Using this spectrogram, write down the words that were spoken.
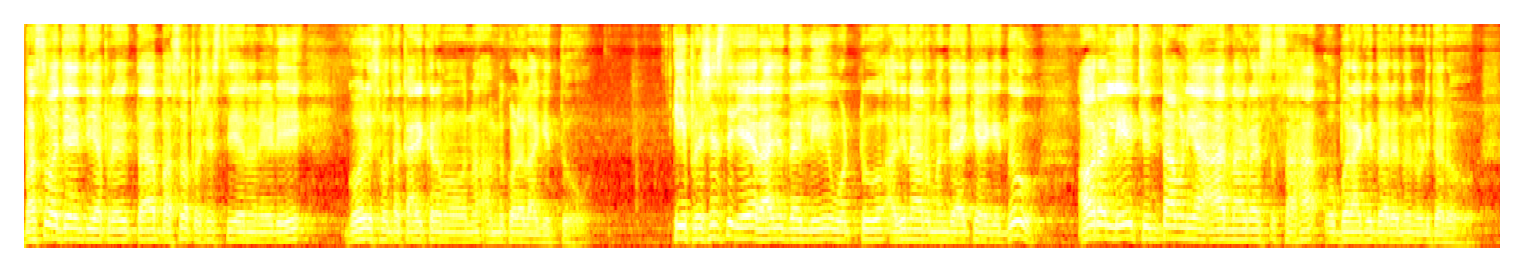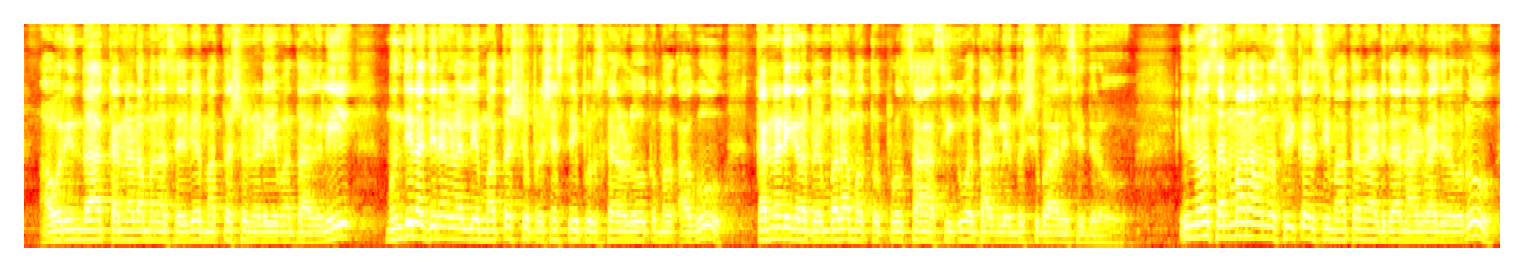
ಬಸವ ಜಯಂತಿಯ ಪ್ರಯುಕ್ತ ಬಸವ ಪ್ರಶಸ್ತಿಯನ್ನು ನೀಡಿ ಗೌರವಿಸುವಂಥ ಕಾರ್ಯಕ್ರಮವನ್ನು ಹಮ್ಮಿಕೊಳ್ಳಲಾಗಿತ್ತು. ಈ ಪ್ರಶಸ್ತಿಗೆ ರಾಜ್ಯದಲ್ಲಿ ಒಟ್ಟು ಹದಿನಾರು ಮಂದಿ ಆಯ್ಕೆಯಾಗಿದ್ದು ಅವರಲ್ಲಿ ಚಿಂತಾಮಣಿಯ ಆರ್ ನಾಗರಾಜ್ ಸಹ ಒಬ್ಬರಾಗಿದ್ದಾರೆಂದು ನುಡಿದರು. ಅವರಿಂದ ಕನ್ನಡಮ್ಮನ ಸೇವೆ ಮತ್ತಷ್ಟು ನಡೆಯುವಂತಾಗಲಿ. ಮುಂದಿನ ದಿನಗಳಲ್ಲಿ ಮತ್ತಷ್ಟು ಪ್ರಶಸ್ತಿ ಪುರಸ್ಕಾರಗಳು ಹಾಗೂ ಕನ್ನಡಿಗರ ಬೆಂಬಲ ಮತ್ತು ಪ್ರೋತ್ಸಾಹ ಸಿಗುವಂತಾಗಲಿ ಎಂದು ಶುಭ ಹಾರೈಸಿದರು. ಇನ್ನು ಸನ್ಮಾನವನ್ನು ಸ್ವೀಕರಿಸಿ ಮಾತನಾಡಿದ ನಾಗರಾಜರವರು,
